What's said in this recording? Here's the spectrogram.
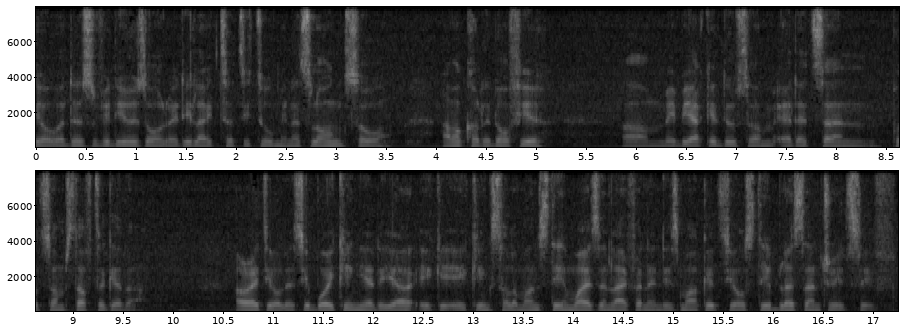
Alright yo this video is already like 32 minutes long so I'm gonna cut it off here. Um, maybe I can do some edits and put some stuff together. Alright y'all it's your boy King Yediya aka King Solomon staying wise in life and in these markets. Y'all stay blessed and trade safe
